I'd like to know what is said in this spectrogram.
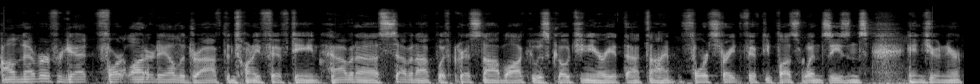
I'll never forget Fort Lauderdale, the draft in 2015, having a seven up with Chris Knoblauch, who was coaching Erie at that time. Four straight 50 plus win seasons in junior,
